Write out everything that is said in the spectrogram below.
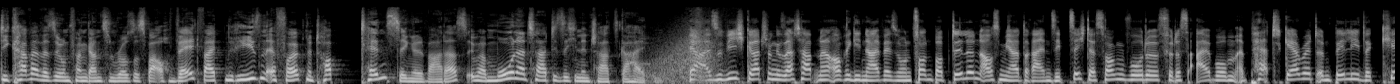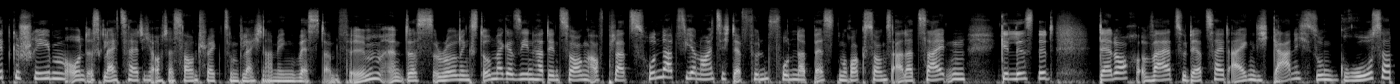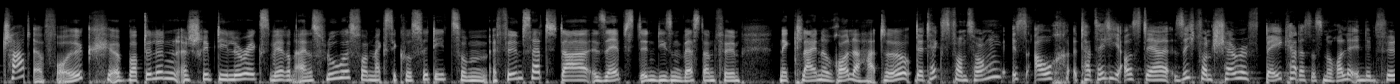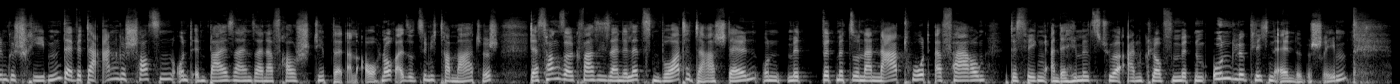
Die Coverversion von Guns N' Roses war auch weltweit ein Riesenerfolg, eine Top 10-Single war das. Über Monate hat die sich in den Charts gehalten. Ja, also wie ich gerade schon gesagt habe, eine Originalversion von Bob Dylan aus dem Jahr 73. Der Song wurde für das Album Pat Garrett and Billy the Kid geschrieben und ist gleichzeitig auch der Soundtrack zum gleichnamigen Western-Film. Das Rolling Stone Magazine hat den Song auf Platz 194 der 500 besten Rocksongs aller Zeiten gelistet. Dennoch war er zu der Zeit eigentlich gar nicht so ein großer Charterfolg. Bob Dylan schrieb die Lyrics während eines Fluges von Mexico City zum Filmset da selbst in diesem Westernfilm eine kleine Rolle hatte. Der Text vom Song ist auch tatsächlich aus der Sicht von Sheriff Baker, das ist eine Rolle in dem Film geschrieben. Der wird da angeschossen und im Beisein seiner Frau stirbt er dann auch noch, also ziemlich dramatisch. Der Song soll quasi seine letzten Worte darstellen und mit, wird mit so einer Nahtoderfahrung deswegen an der Himmelstür anklopfen mit einem unglücklichen Ende beschrieben.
